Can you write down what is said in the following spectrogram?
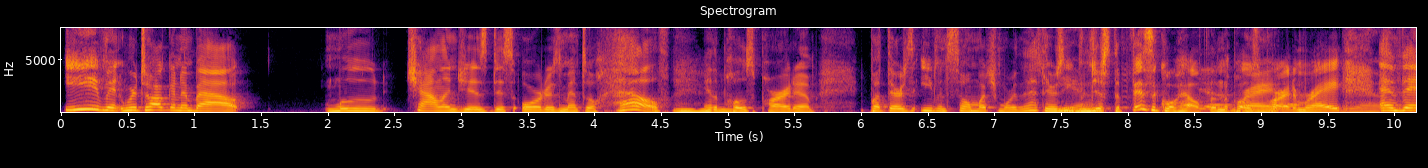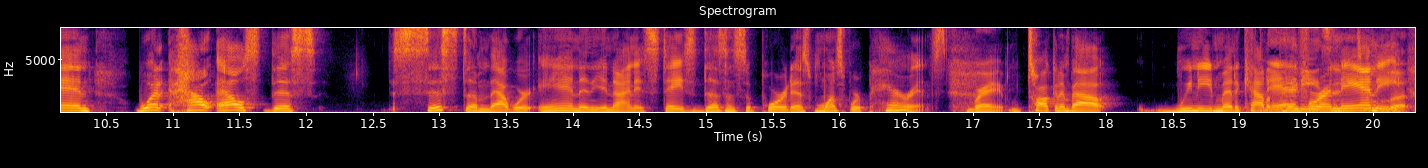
even we're talking about mood challenges, disorders, mental health in the mm-hmm. postpartum, but there's even so much more than that. There's even just the physical health in the Right. postpartum, right? And then what how else this system that we're in in the United States doesn't support us once we're parents right talking about we need Medi-Cal to pay for a nanny. doula.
